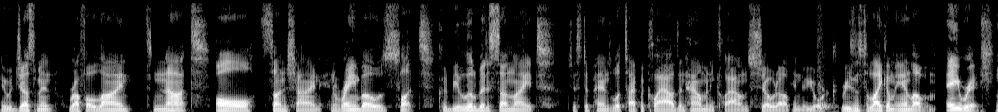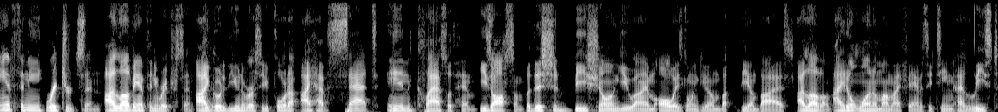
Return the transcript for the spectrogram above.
new adjustment, rough O line. It's not all sunshine and rainbows, but could be a little bit of sunlight, just depends what type of clouds and how many clowns showed up in New York. Reasons to like them and love them. A Rich, Anthony Richardson. I love Anthony Richardson. I go to the University of Florida. I have sat in class with him. He's awesome. But this should be showing you I am always going to um, be unbiased. I love him. I don't want him on my fantasy team, at least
